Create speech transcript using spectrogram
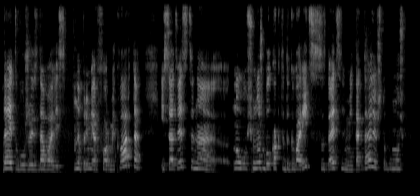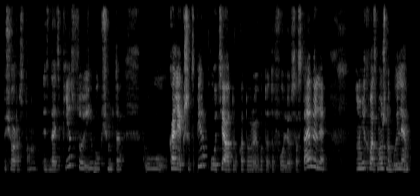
до этого уже издавались, например, в форме кварта, и, соответственно, ну, в общем, нужно было как-то договориться с издателями и так далее, чтобы мочь еще раз там издать пьесу, и, в общем-то, у коллег Шекспира по театру, которые вот это фолио составили, у них, возможно, были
